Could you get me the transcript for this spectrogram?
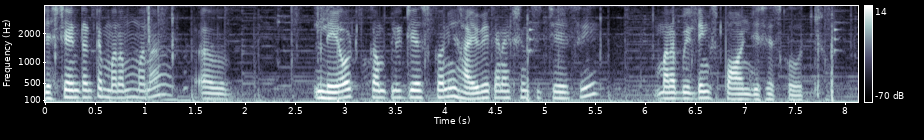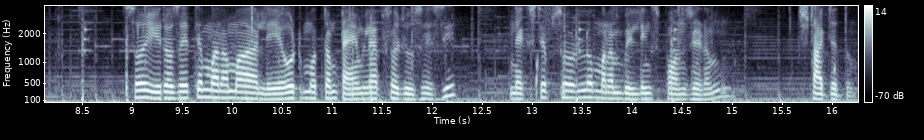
జస్ట్ ఏంటంటే మనం మన లేఅవుట్ కంప్లీట్ చేసుకొని హైవే కనెక్షన్స్ ఇచ్చేసి మన బిల్డింగ్ స్పాన్ చేసేసుకోవచ్చు. సో ఈరోజు అయితే మనం ఆ లేఅవుట్ మొత్తం టైం ల్యాబ్స్లో చూసేసి నెక్స్ట్ ఎపిసోడ్లో మనం బిల్డింగ్ స్పాన్ చేయడం స్టార్ట్ చేద్దాం.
